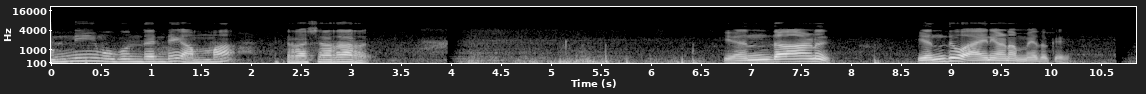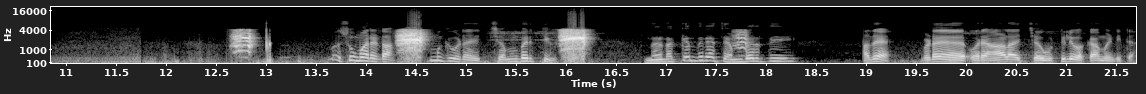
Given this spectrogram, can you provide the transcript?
ഉണ്ണി മുകുന്ദന്റെ അമ്മ ട്രഷറർ. എന്താണ്? എന്ത് വായനയാണ് അമ്മ ഇതൊക്കെ? സുമാരേട്ടാ നമുക്ക് ഇവിടെ ചെമ്പരത്തി കിട്ടും. നിനക്കെന്തിനാ ചെമ്പരത്തി? അതെ ഇവിടെ ഒരാളെ ചവിട്ടിൽ വെക്കാൻ വേണ്ടിട്ടാ.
